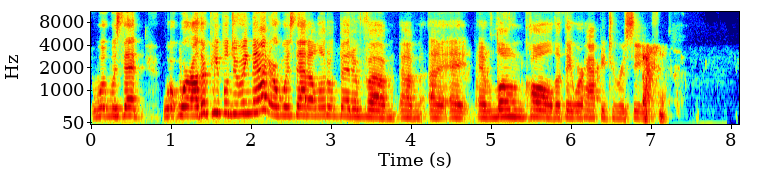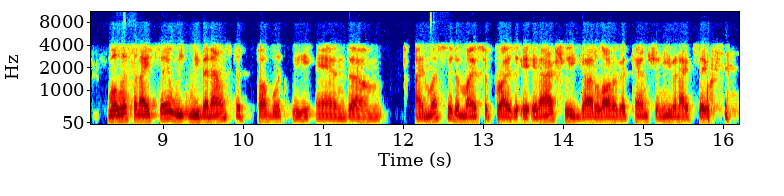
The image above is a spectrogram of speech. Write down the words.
what was that? Were other people doing that, or was that a little bit of um, um, a, a, lone call that they were happy to receive? well, listen, I say we we've announced it publicly, and um, I must say, to my surprise, it, it, actually got a lot of attention. Even I'd say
